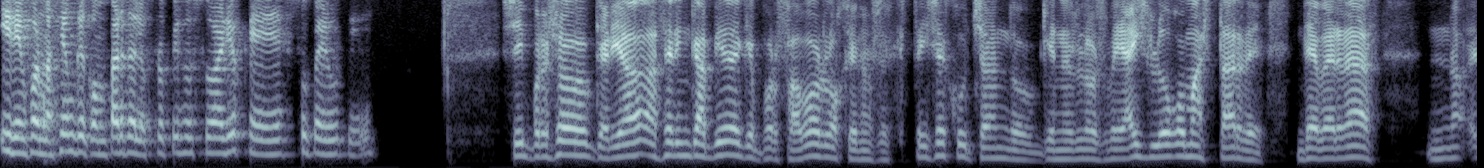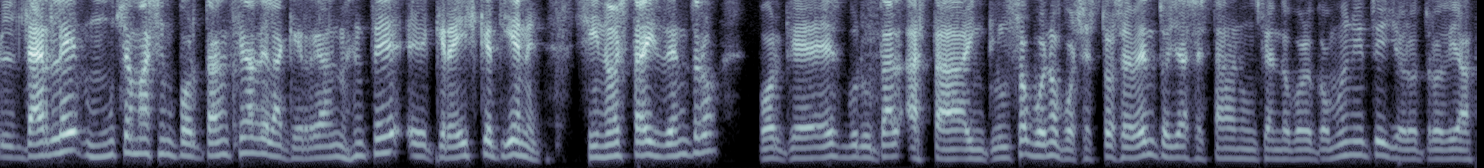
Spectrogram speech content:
y de información que comparten los propios usuarios que es súper útil. Sí, por eso quería hacer hincapié de que, por favor, los que nos estéis escuchando, quienes los veáis luego más tarde, de verdad, darle mucha más importancia de la que realmente eh, creéis que tiene. Si no estáis dentro, porque es brutal, hasta incluso, bueno, pues estos eventos ya se están anunciando por el community. Yo el otro día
